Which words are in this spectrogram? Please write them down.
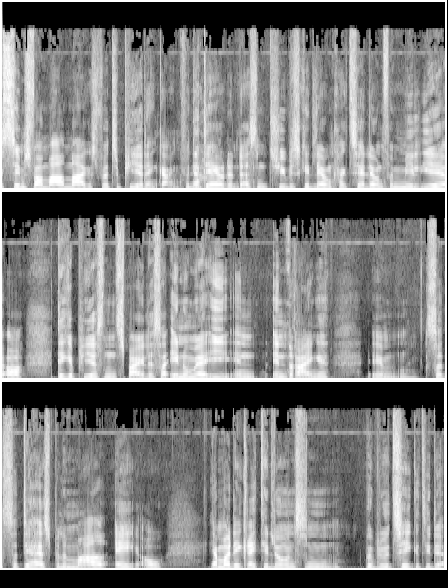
Sims var meget markedsført til piger dengang, fordi Ja. ja. det er jo den der sådan, typiske, lave en karakter, lave en familie, og det kan piger sådan spejle sig endnu mere i end, end drenge. Øhm, så, så det har jeg spillet meget af, og jeg måtte ikke rigtig låne sådan biblioteket de der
